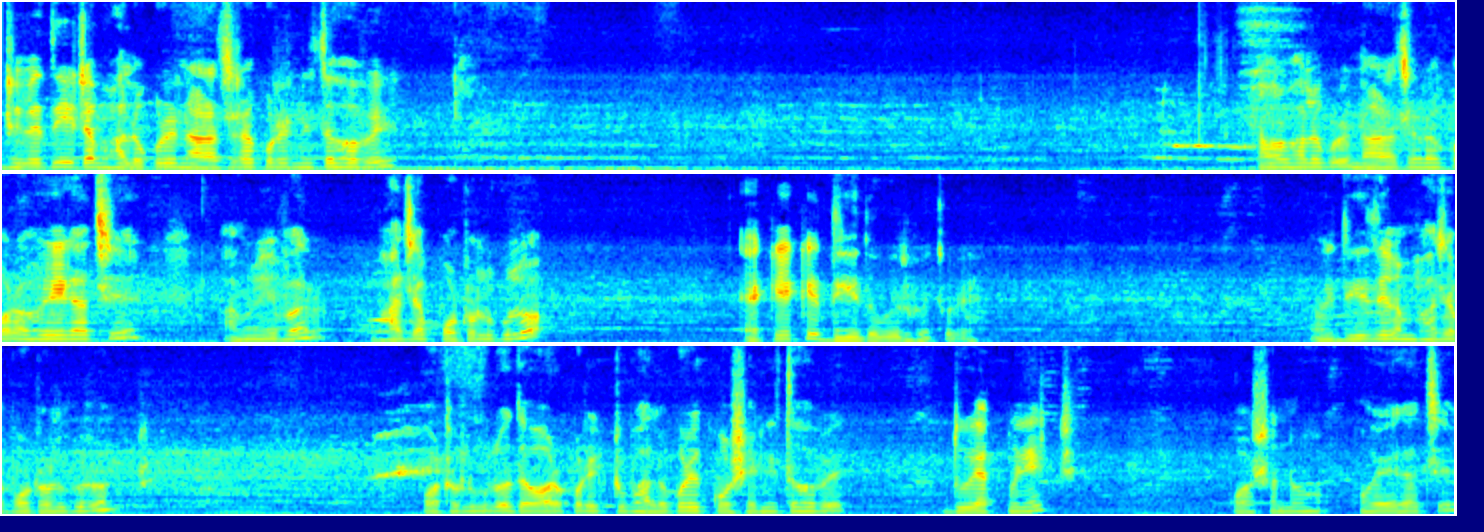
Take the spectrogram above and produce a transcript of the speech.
ঢেলে দিয়ে এটা ভালো করে নাড়াচাড়া করে নিতে হবে। আমার ভালো করে নাড়াচাড়া করা হয়ে গেছে। আমি এবার ভাজা পটলগুলো একে একে দিয়ে দেবো এর ভেতরে। আমি দিয়ে দিলাম ভাজা পটলগুলো। পটলগুলো দেওয়ার পর একটু ভালো করে কষে নিতে হবে। দু এক মিনিট কষানো হয়ে গেছে।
